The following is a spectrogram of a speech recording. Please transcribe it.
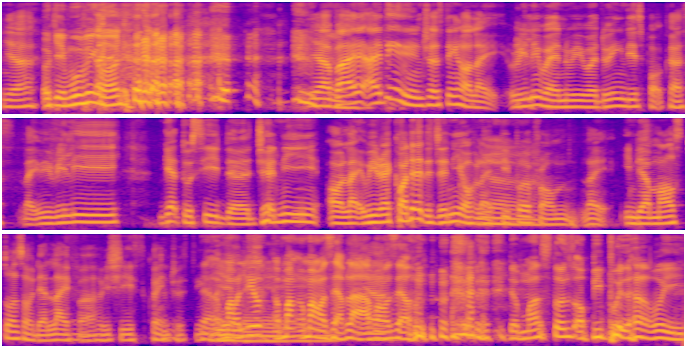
Yeah. Okay, moving on. Yeah, but I, I think it's interesting how like really when we were doing this podcast, like we really get to see the journey or like we recorded the journey of like Yeah. people from like in their milestones of their life, uh, which is quite interesting. Yeah, among, for Luke, man. among, among ourselves lah, Yeah. among ourselves. the milestones of people lah, oi.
